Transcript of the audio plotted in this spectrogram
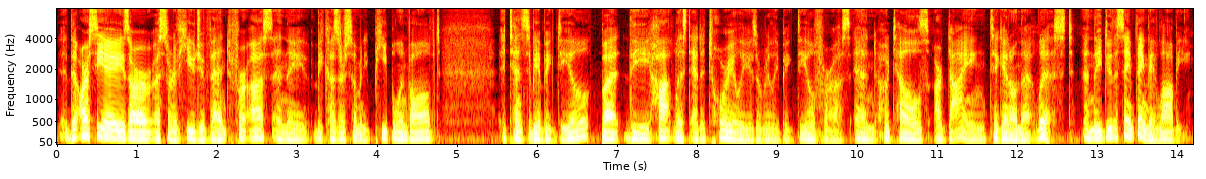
The RCA's are a sort of huge event for us, and they because there's so many people involved, it tends to be a big deal. But the Hot List editorially is a really big deal for us, and hotels are dying to get on that list, and they do the same thing. They lobby.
